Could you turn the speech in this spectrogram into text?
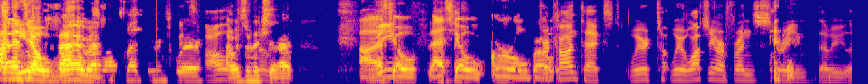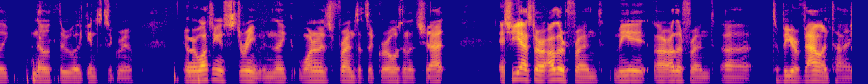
that is he yo won Bachelorette whatever. last night, fair and square. All I a was in the chat. Uh, that's yo, that's yo girl, bro. For context, we were t- we were watching our friend's stream that we like know through like Instagram, and we were watching his stream, and like one of his friends, that's a girl, was in the chat, and she asked our other friend, me, our other friend, uh, to be her Valentine,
